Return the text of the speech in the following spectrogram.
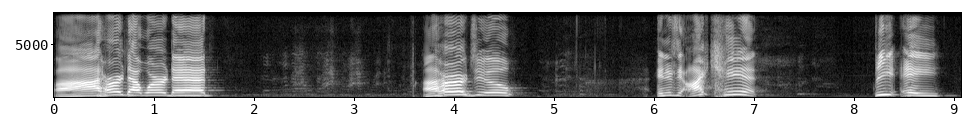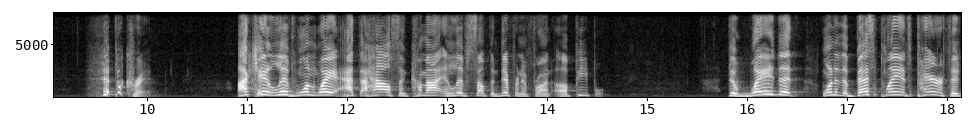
I heard that word, dad. I heard you. And you see, I can't be a hypocrite. I can't live one way at the house and come out and live something different in front of people. The way that one of the best plans, parents, that,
